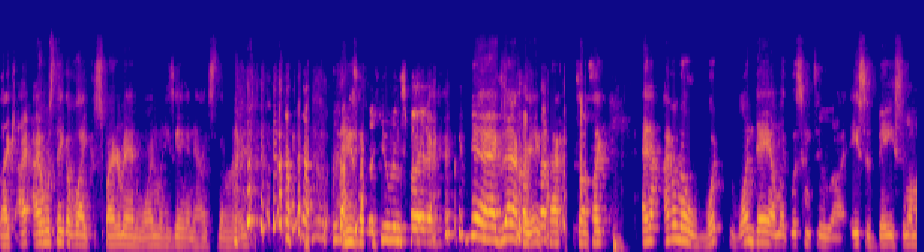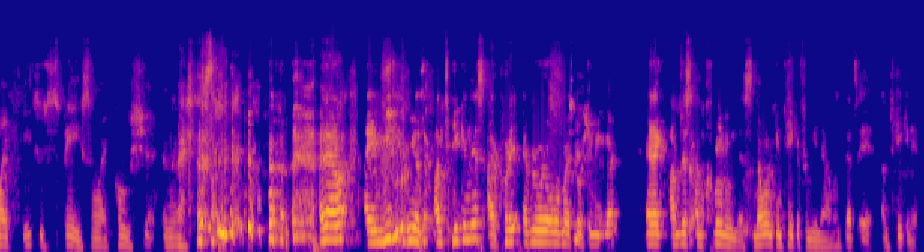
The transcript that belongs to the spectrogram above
Like I, I almost think of like Spider-Man one when he's getting announced in the ring. and he's like, a human spider yeah, exactly, exactly. So it's like, and I, I don't know what. One day I'm like listening to uh, Ace of Base, and I'm like Ace of Space. I'm like, oh shit! And then I just, and I, I immediately was like, I'm taking this. I put it everywhere all over my social media, and I, I'm just, I'm claiming this. No one can take it from me now. Like that's it. I'm taking it.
